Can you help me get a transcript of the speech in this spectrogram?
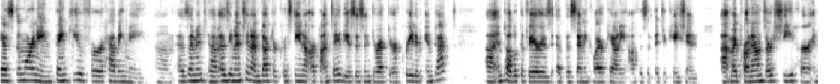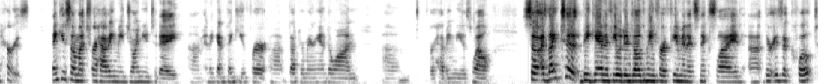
Yes, good morning. Thank you for having me. Um, as I mentioned, um, as you mentioned, I'm Dr. Christina Arpante, the Assistant Director of Creative Impact uh, and Public Affairs at the Santa Clara County Office of Education. Uh, my pronouns are she, her, and hers. Thank you so much for having me join you today. Um, and again, thank you for uh, Dr. Mary Ann Dewan um, for having me as well. So I'd like to begin, if you would indulge me for a few minutes. Next slide. Uh, there is a quote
